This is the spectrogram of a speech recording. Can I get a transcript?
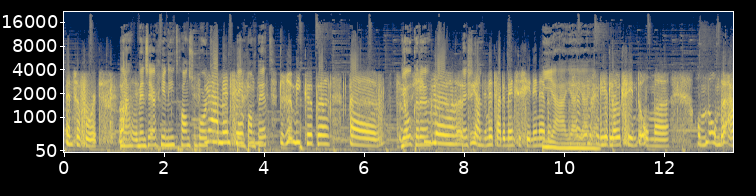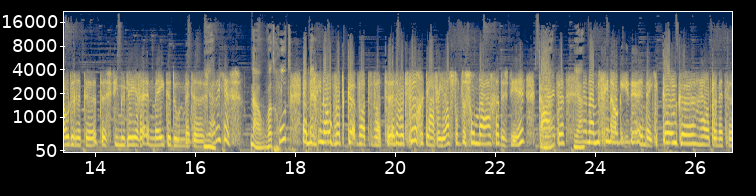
enzovoort. Wacht ja. even. Mensen erg je niet, ganzenbord, Ja, mensen rummikuppen, eh Jokeren, ja, net waar de mensen zin in hebben. Ja, ja, ja, die het leuk vindt om, eh, om, om de ouderen te, te stimuleren en mee te doen met de Ja. spelletjes. Nou, wat goed. En misschien ook wat, wat, wat eh, er wordt veel geklaverjast op de zondagen, dus die hè, kaarten. Ja. En dan misschien ook een beetje keuken, helpen met eh,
